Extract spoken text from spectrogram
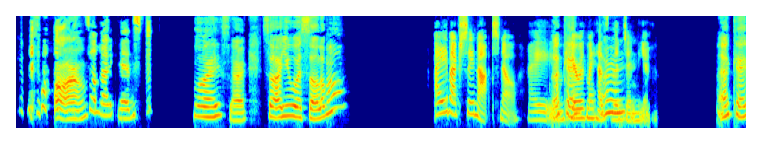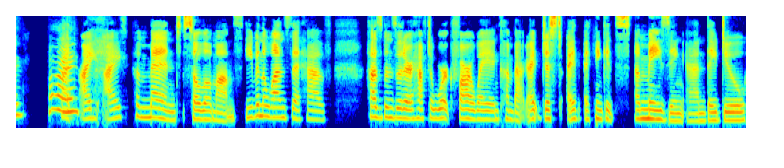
farm. It's a lot of kids. Boy, sorry. So are you a solo mom? I am actually not. No, I am okay. here with my husband, right. and yeah. Okay. All right. But I I commend solo moms, even the ones that have husbands that are have to work far away and come back. I just I I think it's amazing, and they do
